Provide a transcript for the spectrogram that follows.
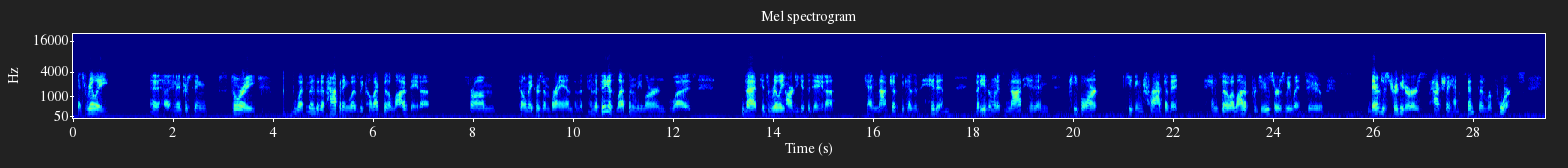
it's really a, a, an interesting story. What ended up happening was we collected a lot of data from filmmakers and brands, and the, and the biggest lesson we learned was that it's really hard to get the data, and not just because it's hidden, but even when it's not hidden, people aren't keeping track of it and so a lot of producers we went to, their distributors actually had sent them reports,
